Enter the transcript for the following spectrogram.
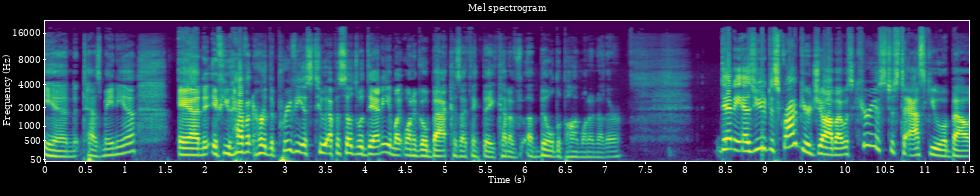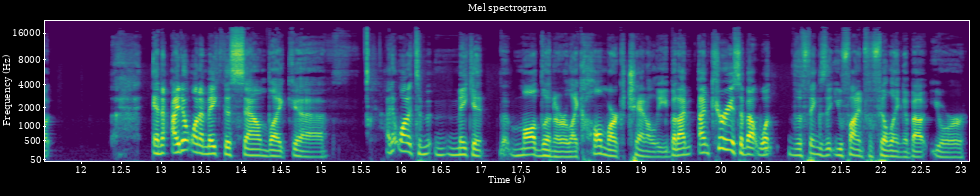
in Tasmania. And if you haven't heard the previous two episodes with Danny, you might want to go back because I think they kind of uh, build upon one another. Danny, as you described your job, I was curious just to ask you about, and I don't want to make this sound like, uh, I don't want it to make it maudlin or like Hallmark channel-y, but I'm I'm curious about what the things that you find fulfilling about your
